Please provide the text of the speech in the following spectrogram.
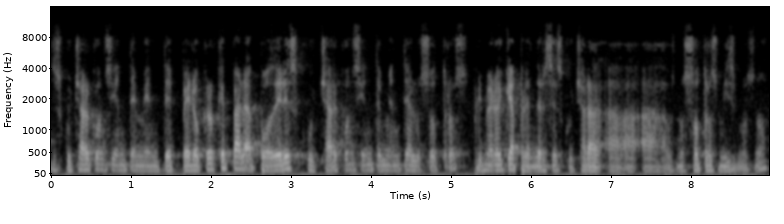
escuchar conscientemente, pero creo que para poder escuchar conscientemente a los otros, primero hay que aprenderse a escuchar a, a, nosotros mismos, ¿no?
